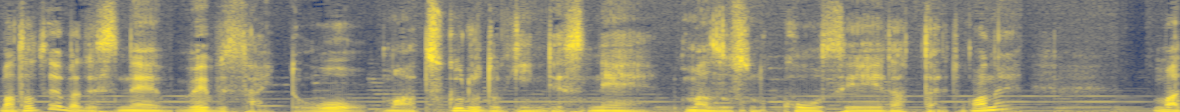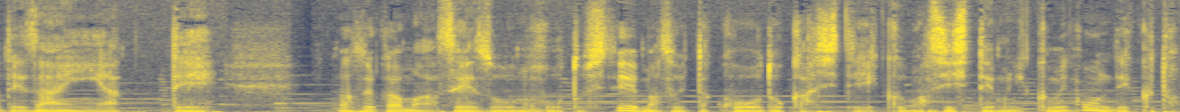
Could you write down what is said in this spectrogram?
まあ、例えばですね、ウェブサイトを、まあ、作るときにですね、まずその構成だったりとかね、まあ、デザインやって、まあ、それからまあ製造の方として、まあ、そういったコード化していく、まあ、システムに組み込んでいくと、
